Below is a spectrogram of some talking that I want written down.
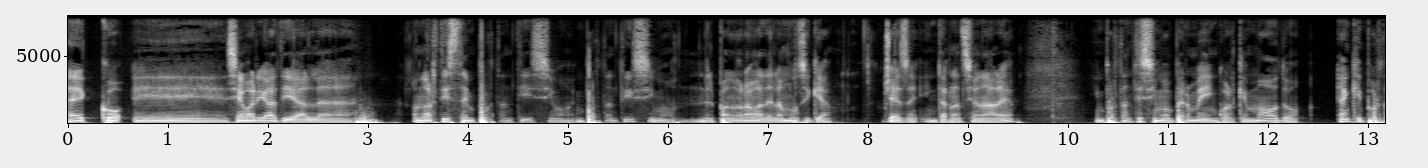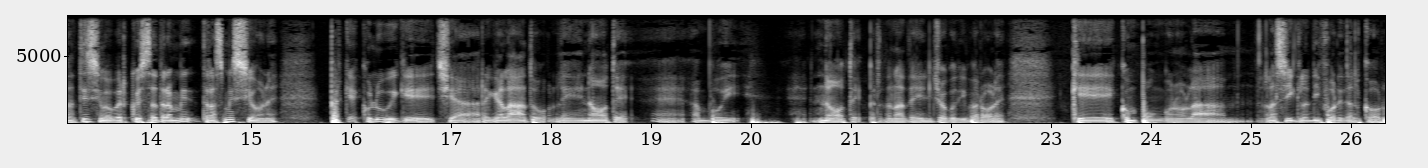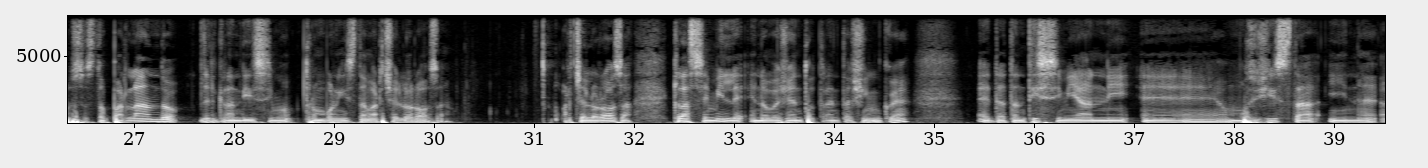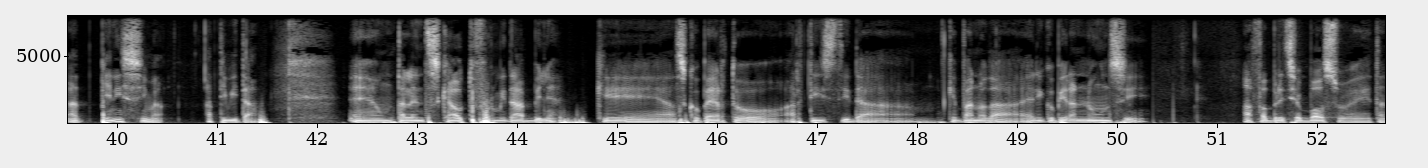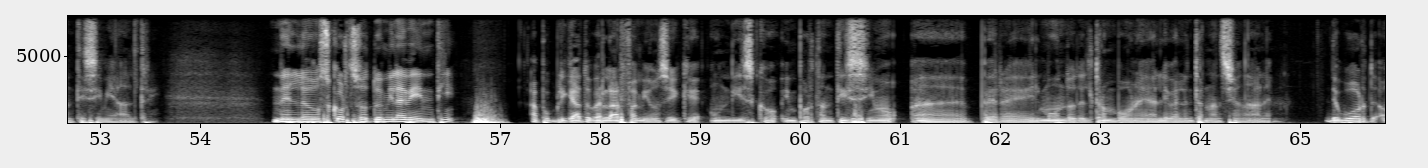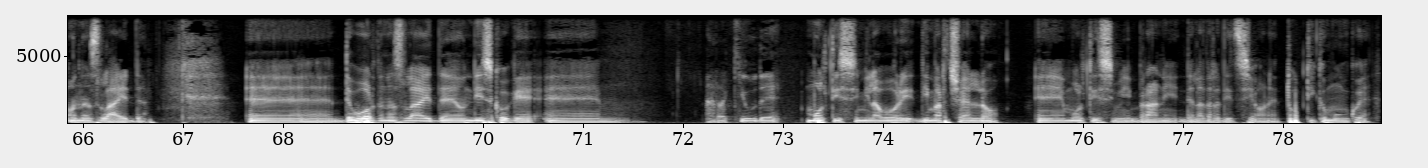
Ecco, e siamo arrivati al, a un artista importantissimo, importantissimo nel panorama della musica jazz internazionale, importantissimo per me in qualche modo e anche importantissimo per questa tra- trasmissione perché è colui che ci ha regalato le note, eh, a voi eh, note, perdonate il gioco di parole, che compongono la, la sigla di Fuori dal Chorus. Sto parlando del grandissimo trombonista Marcello Rosa. Marcello Rosa, classe 1935, è da tantissimi anni eh, un musicista in a, pienissima attività. È un talent scout formidabile che ha scoperto artisti da, che vanno da Enrico Pirannunzi a Fabrizio Bosso e tantissimi altri. Nello scorso 2020 ha pubblicato per l'Alpha Music un disco importantissimo eh, per il mondo del trombone a livello internazionale, The World on a Slide. Eh, The World on a Slide è un disco che eh, racchiude moltissimi lavori di Marcello e moltissimi brani della tradizione, tutti comunque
